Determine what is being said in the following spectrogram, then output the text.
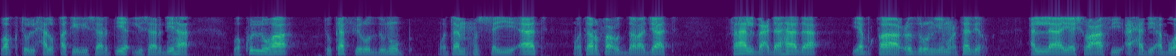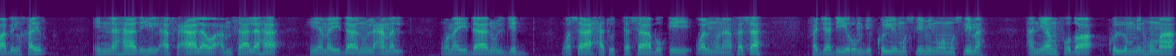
وقت الحلقة لسردها وكلها تكفر الذنوب. وتمحو السيئات وترفع الدرجات فهل بعد هذا يبقى عذر لمعتذر ألا يشرع في أحد أبواب الخير؟ إن هذه الأفعال وأمثالها هي ميدان العمل وميدان الجد وساحة التسابق والمنافسة فجدير بكل مسلم ومسلمة أن ينفض كل منهما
